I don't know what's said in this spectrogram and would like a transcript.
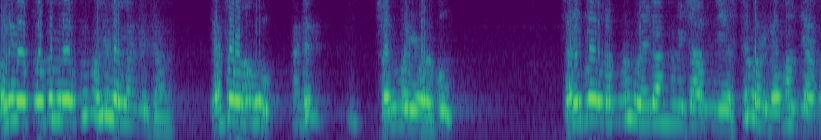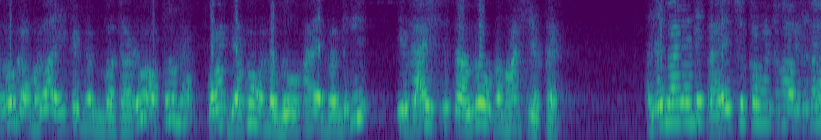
మళ్ళీ రేపు పొద్దున్న రేపు మళ్ళీ వేదాంతించాను ఎంతవరకు? అంటే చనిపోయే వరకు. చనిపోయేటప్పుడు వేదాంత విచారం చేస్తే వాడు బ్రహ్మజ్ఞానంలో బ్రహ్మలో ఐక్యం పొందుతాడు అప్పుడు పునర్జన్మ ఉండదు అనేటువంటిది ఈ ప్రాయశ్చిత్తాల్లో ఒక మాట చెప్పాడు. అదేలాగంటే ప్రాయశ్చిత్తం అంటున్నారు కదా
